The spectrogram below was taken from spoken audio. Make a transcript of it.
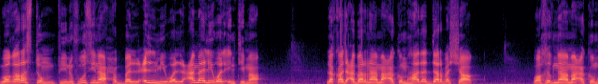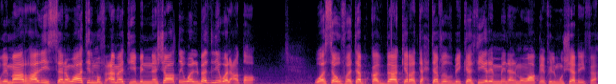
وغرستم في نفوسنا حب العلم والعمل والانتماء. لقد عبرنا معكم هذا الدرب الشاق وأخذنا معكم غمار هذه السنوات المفعمة بالنشاط والبذل والعطاء. وسوف تبقى الذاكرة تحتفظ بكثير من المواقف المشرفة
